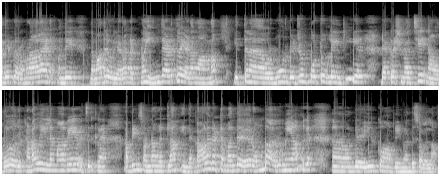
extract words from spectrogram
அதே போல் ரொம்ப நாளாக எனக்கு வந்து இந்த மாதிரி ஒரு இடம் கட்டணும். இந்த இடத்துல இடம் வாங்கணும். இத்தனை ஒரு மூணு பெட்ரூம் போட்டு உள்ளே இன்டீரியர் டெக்கரேஷன் வச்சு நான் ஏதோ ஒரு கனவு இல்லமாகவே வச்சுருக்கிறேன் அப்படின்னு சொன்னவங்களுக்கெல்லாம் இந்த காலகட்டம் வந்து ரொம்ப அருமையாக வந்து இருக்கும் அப்படின்னு வந்து சொல்லலாம்.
